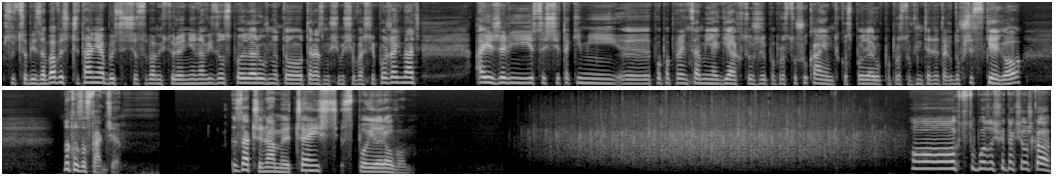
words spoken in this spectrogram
psuć sobie zabawy z czytania, bo jesteście osobami, które nienawidzą spoilerów, no to teraz musimy się właśnie pożegnać. A jeżeli jesteście takimi yy, popaprańcami jak ja, którzy po prostu szukają tylko spoilerów po prostu w internetach do wszystkiego, no to zostańcie. Zaczynamy część spoilerową. O, co to była za świetna książka?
